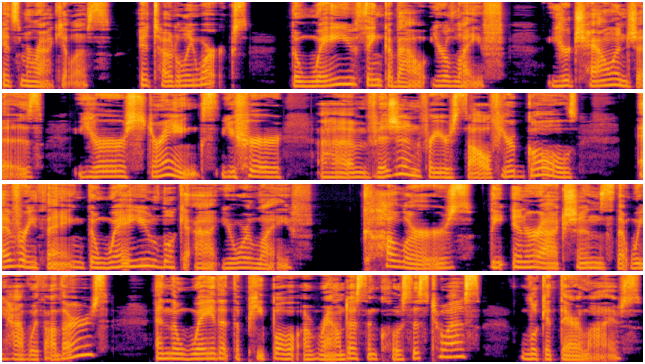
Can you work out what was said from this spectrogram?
it's miraculous. It totally works. The way you think about your life, your challenges, your strengths, your um, vision for yourself, your goals, everything, the way you look at your life colors the interactions that we have with others and the way that the people around us and closest to us look at their lives.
